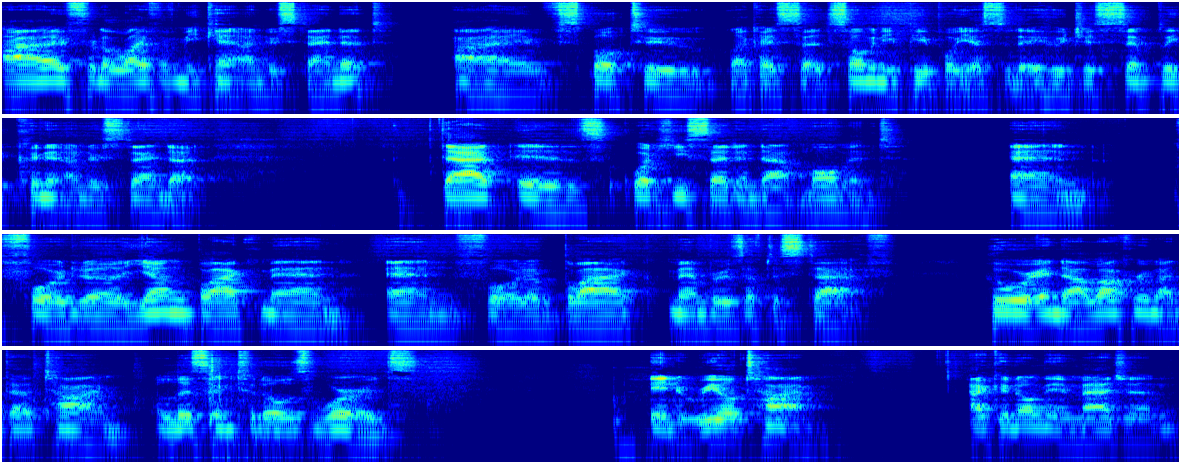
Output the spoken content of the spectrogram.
I for the life of me can't understand it. I've spoke to, like I said, so many people yesterday who just simply couldn't understand that that is what he said in that moment. And for the young black man and for the black members of the staff who were in that locker room at that time, listening to those words in real time, I can only imagine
